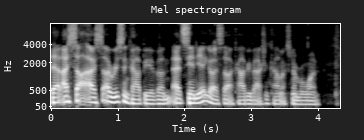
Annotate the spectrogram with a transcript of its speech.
That I saw. I saw a recent copy of um at San Diego. I saw a copy of Action Comics number one. And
